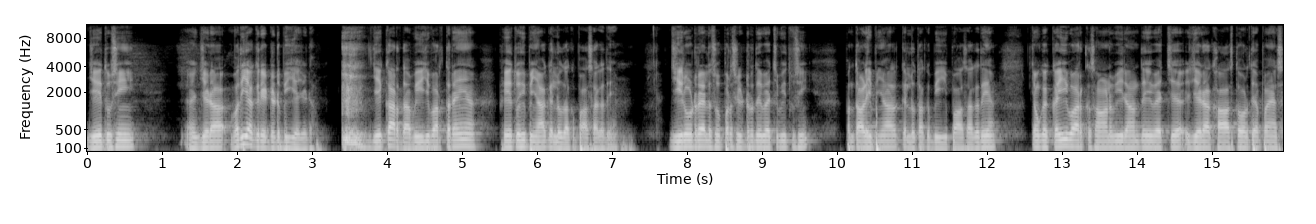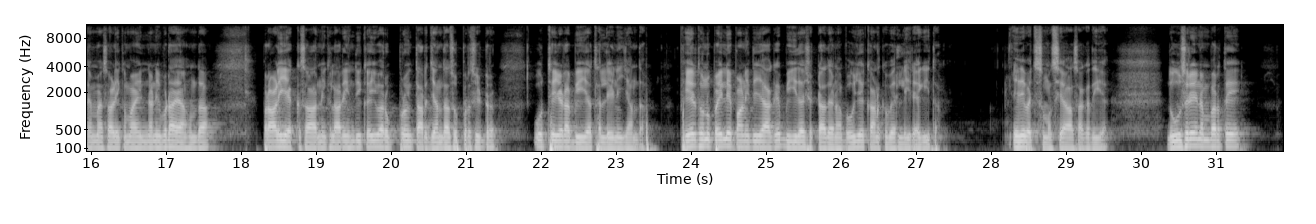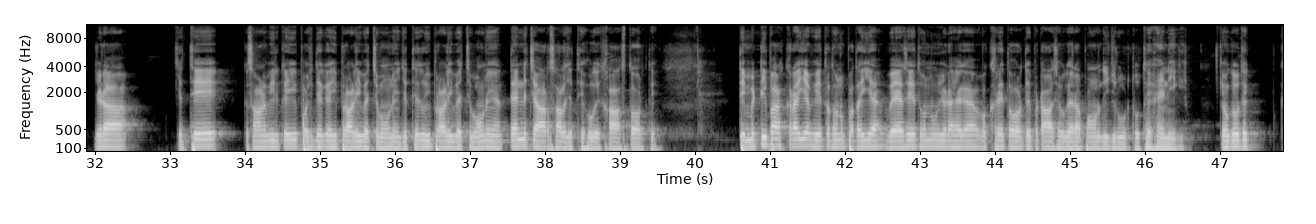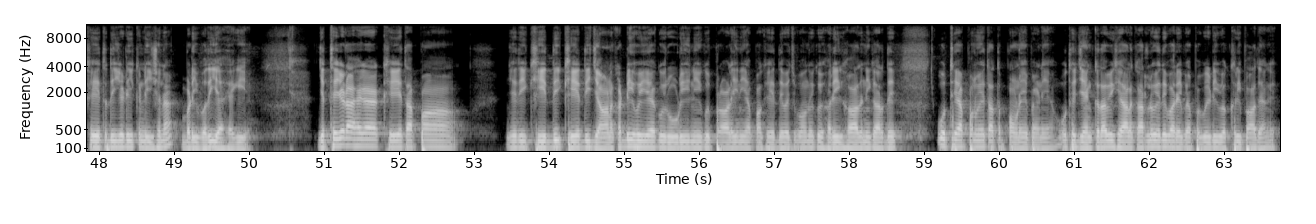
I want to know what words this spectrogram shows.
ਜੇ ਤੁਸੀਂ ਜਿਹੜਾ ਵਧੀਆ ਗ੍ਰੇਡਡ ਬੀ ਹੈ ਜਿਹੜਾ, ਜੇ ਘਰ ਦਾ ਬੀਜ ਵਰਤ ਰਹੇ ਆ, ਫਿਰ ਤੁਸੀਂ 50 ਕਿਲੋ ਤੱਕ ਪਾ ਸਕਦੇ ਆ। ਜੀਰੋ ਡਰੈਲ ਸੁਪਰ ਸੀਡਰ ਦੇ ਵਿੱਚ ਵੀ ਤੁਸੀਂ 45 50 ਕਿਲੋ ਤੱਕ ਬੀਜ ਪਾ ਸਕਦੇ ਆ। ਕਿਉਂਕਿ ਕਈ ਵਾਰ ਕਿਸਾਨ ਵੀਰਾਂ ਦੇ ਵਿੱਚ ਜਿਹੜਾ ਖਾਸ ਤੌਰ ਤੇ ਆਪਾਂ ਐਸਐਮਐਸ ਵਾਲੀ ਕਮਾਈ ਨਾਲ ਨਹੀਂ ਵਢਾਇਆ ਹੁੰਦਾ, ਪਰਾਲੀ ਇੱਕਸਾਰ ਨਹੀਂ ਖਿਲਾਰੀ ਹੁੰਦੀ, ਕਈ ਵਾਰ ਉੱਪਰੋਂ ਹੀ ਤਰ ਜਾਂਦਾ ਸੁਪਰ ਸੀਡਰ, ਉੱਥੇ ਜਿਹੜਾ ਬੀਜ ਆ ਥੱਲੇ ਨਹੀਂ ਜਾਂਦਾ। ਫਿਰ ਤੁਹਾਨੂੰ ਪਹਿਲੇ ਪਾਣੀ ਤੇ ਜਾ ਕੇ ਬੀਜ ਦਾ ਛਿੱਟਾ ਦੇਣਾ ਪਊ, ਜੇ ਕਣਕ ਵਿਰਲੀ ਰਹਿ ਗਈ ਤਾਂ। ਇਹਦੇ ਵਿੱਚ ਸਮੱਸਿਆ ਆ ਸਕਦੀ ਹੈ ਦੂਸਰੇ ਨੰਬਰ ਤੇ ਜਿਹੜਾ ਜਿੱਥੇ ਕਿਸਾਨ ਵੀਰ ਕਈ ਪੁੱਛਦੇ ਕਿ ਅਸੀਂ ਪਰਾਲੀ ਵਿੱਚ ਵਾਹੁੰਦੇ ਜਿੱਥੇ ਤੁਸੀਂ ਪਰਾਲੀ ਵਿੱਚ ਵਾਹੁੰਦੇ ਆ 3-4 ਸਾਲ ਜਿੱਥੇ ਹੋ ਗਏ ਖਾਸ ਤੌਰ ਤੇ। ਤੇ ਮਿੱਟੀ ਪਰਖ ਕਰਾਈ ਆ, ਫਿਰ ਤਾਂ ਤੁਹਾਨੂੰ ਪਤਾ ਹੀ ਆ, ਵੈਸੇ ਤੁਹਾਨੂੰ ਜਿਹੜਾ ਹੈਗਾ ਵੱਖਰੇ ਤੌਰ ਤੇ ਪੋਟਾਸ਼ ਵਗੈਰਾ ਪਾਉਣ ਦੀ ਜ਼ਰੂਰਤ ਉੱਥੇ ਹੈ ਨਹੀਂਗੀ ਕਿਉਂਕਿ ਉੱਥੇ ਖੇਤ ਦੀ ਜਿਹੜੀ ਕੰਡੀਸ਼ਨ ਆ, ਬੜੀ ਵਧੀਆ ਹੈਗੀ ਆ। ਜਿੱਥੇ ਜਿਹੜਾ ਹੈਗਾ ਖੇਤ ਆਪਾਂ, ਜਿਹਦੀ ਖੇਤ ਦੀ ਖੇਤ ਦੀ ਜਾਨ ਕੱਢੀ ਹੋਈ ਹੈ ਕੋਈ ਰੂੜੀ ਨਹੀਂ, ਕੋਈ ਪਰਾਲੀ ਨਹੀਂ ਆਪਾਂ ਖੇਤ ਦੇ ਵਿੱਚ ਪਾਉਂਦੇ ਕੋਈ ਹਰੀ ਖਾਦ ਨਹੀਂ ਕਰਦੇ। ਉੱਥੇ ਆਪਾਂ ਨੂੰ ਇਹ ਤੱਤ ਪਾਉਣੇ ਪੈਣੇ ਆ। ਉੱਥੇ ਜਿੰਕ ਦਾ ਵੀ ਖਿਆਲ ਕਰ ਲਿਓ, ਇਹਦੇ ਬਾਰੇ ਵੀ ਆਪਾਂ ਵੀਡੀਓ ਵੱਖਰੀ ਪਾ ਦਿਆਂਗੇ।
